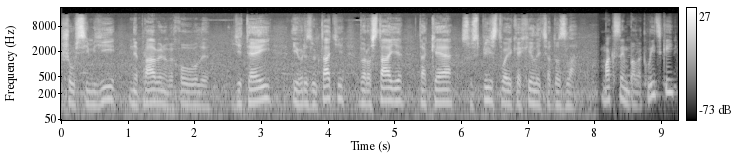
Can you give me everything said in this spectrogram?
що в сім'ї неправильно виховували дітей, і в результаті виростає таке суспільство, яке хилиться до зла. Максим Балаклицький,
